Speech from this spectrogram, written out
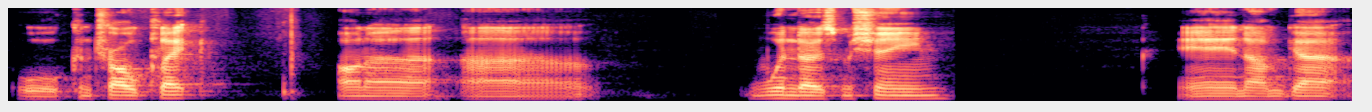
or control click on a, a Windows machine and I'm go,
